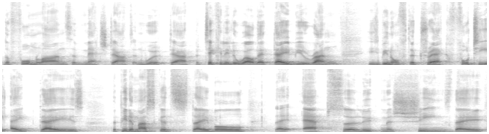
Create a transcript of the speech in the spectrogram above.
the form lines have matched out and worked out particularly well that debut run. He's been off the track 48 days. The Peter Muscat stable, they're absolute machines. They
